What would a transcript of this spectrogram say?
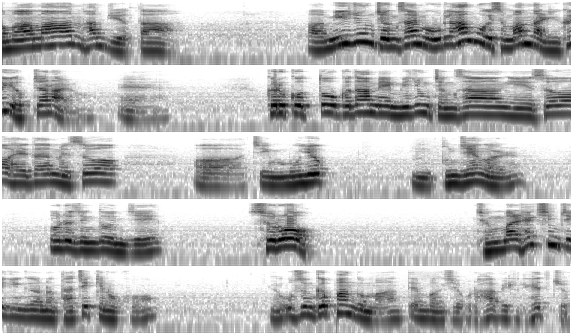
어마어마한 한 주였다. 아, 미중 정상이 우리 한국에서 만날 일이 거의 없잖아요. 예. 그렇고 또 그 다음에 미중 정상에서 회담에서 어, 지금 무역 음, 분쟁을 어느 정도 이제 서로 정말 핵심적인 거는 다 제껴놓고 우선 급한 것만 땜 방식으로 합의를 했죠.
